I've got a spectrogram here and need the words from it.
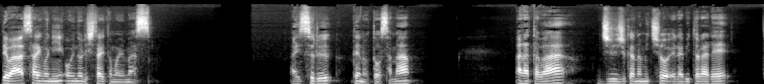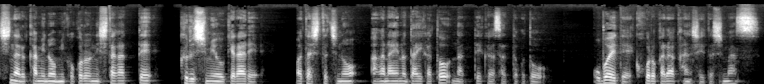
では最後にお祈りしたいと思います。愛する天のお父様あなたは十字架の道を選び取られ父なる神の御心に従って苦しみを受けられ私たちの贖いの代価となってくださったことを覚えて心から感謝いたします。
